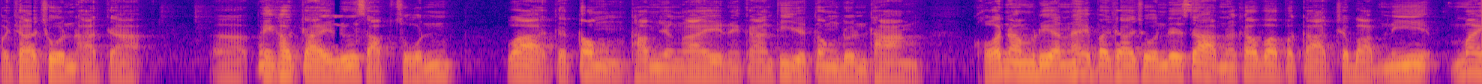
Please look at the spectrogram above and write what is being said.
ประชาชนอาจจะไม่เข้าใจหรือสับสนว่าจะต้องทำยังไงในการที่จะต้องเดินทาง ขอนำเรียนให้ประชาชนได้ทราบนะครับ ว่าประกาศฉบับนี้ไม่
